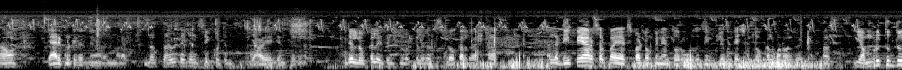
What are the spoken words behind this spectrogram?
ನಾವು ಯಾರಿಗೆ ಕೊಟ್ಟಿದ್ದಾರೆ ನೀವು ಅದನ್ನು ಮಾಡೋಕ್ಕೆ? ನಾವು ಪ್ರೈವೇಟ್ ಏಜೆನ್ಸಿ ಕೊಟ್ಟಿದ್ದು ಯಾವ ಏಜೆನ್ಸಿ ಇದೇ ಲೋಕಲ್ ಏಜೆನ್ಸಿ ಲೋಕಲ್ ಲೋಕಲ್ ಅಲ್ಲ ಡಿ ಪಿ ಆರ್ ಸ್ವಲ್ಪ ಎಕ್ಸ್ಪರ್ಟ್ ಒಪಿನಿಯನ್ ತೋರ್ಬೋದು ಇಂಪ್ಲಿಮೆಂಟೇಷನ್ ಲೋಕಲ್ ಮಾಡೋಲ್ರಿ ಈ ಅಮೃತದ್ದು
